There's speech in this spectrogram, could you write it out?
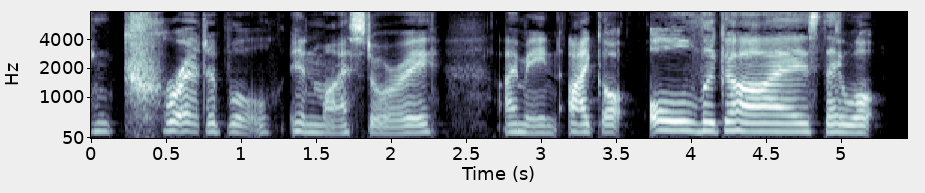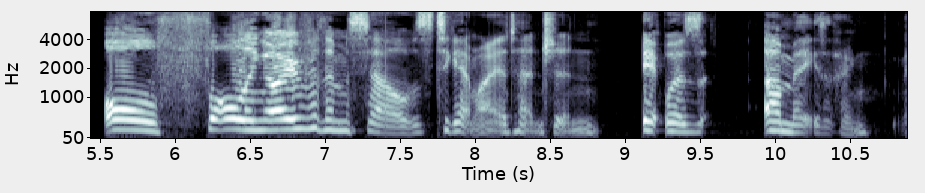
incredible in my story. I mean, I got all the guys, they were all falling over themselves to get my attention. It was amazing.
